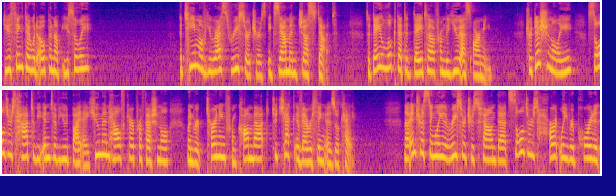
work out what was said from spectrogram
do you think they would open up easily? A team of US researchers examined just that. So they looked at the data from the US Army. Traditionally, soldiers had to be interviewed by a human healthcare professional when returning from combat to check if everything is okay. Now, interestingly, the researchers found that soldiers hardly reported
